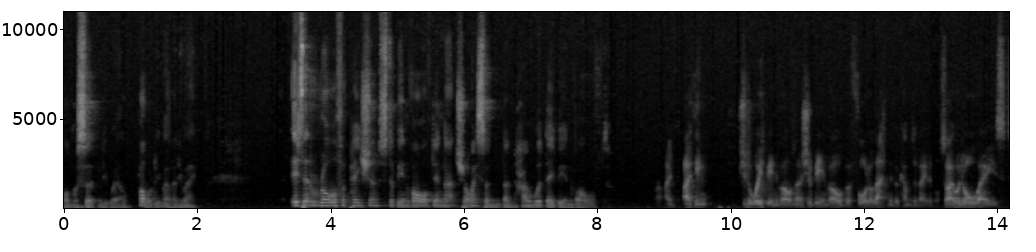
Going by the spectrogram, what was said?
almost certainly will, probably will anyway, is there a role for patients to be involved in that choice and, and how would they be involved? I, I think should always be involved and I should be involved before lorlatinib becomes available. So I would always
